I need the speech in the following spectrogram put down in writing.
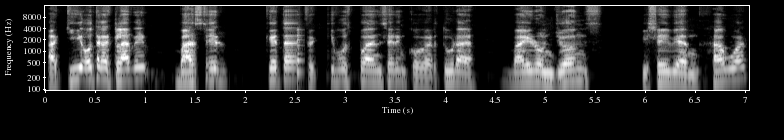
Aquí otra clave va a ser qué tan efectivos puedan ser en cobertura Byron Jones y Shavian Howard,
